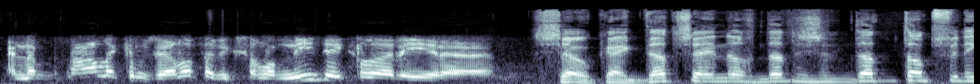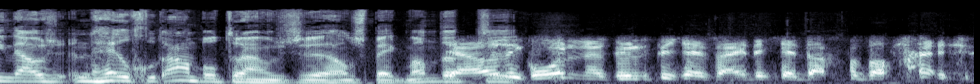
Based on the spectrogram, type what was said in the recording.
En dan betaal ik hem zelf en ik zal hem niet declareren. Zo, kijk, dat, zijn nog, dat, is, dat, dat vind ik nou een heel goed aanbod trouwens, Hans Spekman. Dat, ja, want ik hoorde natuurlijk dat jij zei dat jij dacht dat altijd...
